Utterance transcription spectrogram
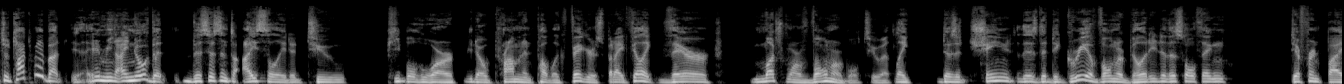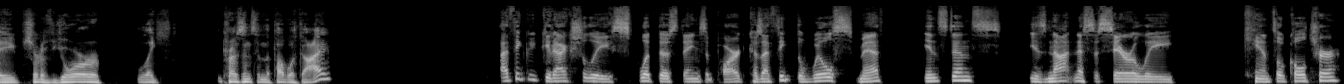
so talk to me about, I mean, I know that this isn't isolated to people who are, you know, prominent public figures, but I feel like they're much more vulnerable to it. Like, does it change? Is the degree of vulnerability to this whole thing different by sort of your like presence in the public eye? I think we could actually split those things apart because I think the Will Smith instance is not necessarily cancel culture.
